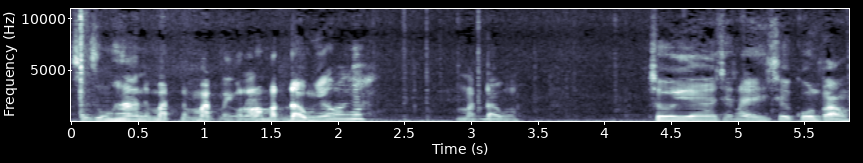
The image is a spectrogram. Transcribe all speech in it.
Chiếc dung han này mặt mặt này của nó là mặt đồng nhé các bác nhá. Mặt đồng. Chơi uh, chiếc này chơi côn vòng.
